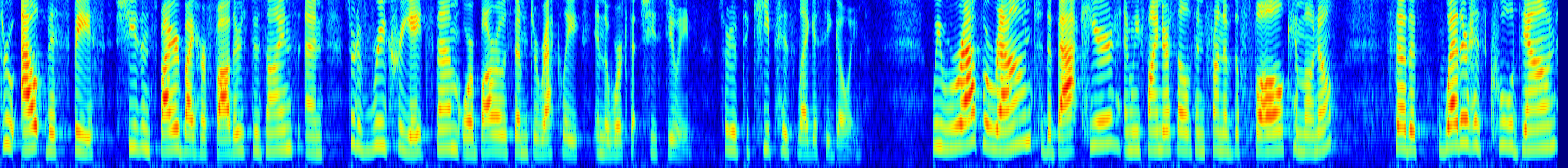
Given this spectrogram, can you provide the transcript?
throughout this space, she's inspired by her father's designs and sort of recreates them or borrows them directly in the work that she's doing, sort of to keep his legacy going. We wrap around to the back here and we find ourselves in front of the fall kimono. So the weather has cooled down.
